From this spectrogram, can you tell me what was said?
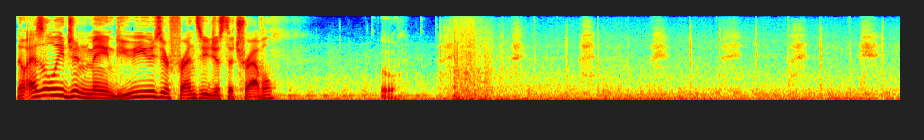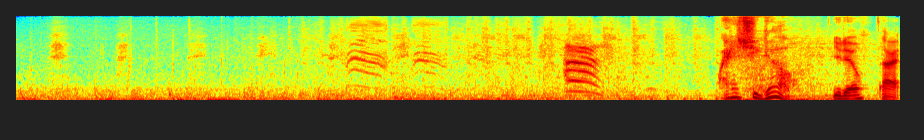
Now, as a Legion main, do you use your Frenzy just to travel? Ooh. Where did she go? You do? Alright.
